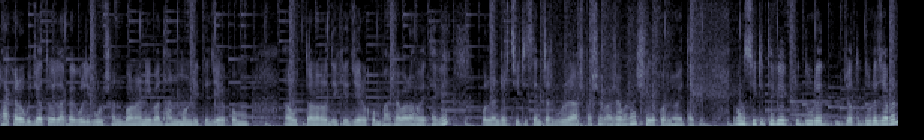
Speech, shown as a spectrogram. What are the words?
ঢাকার অভিজাত এলাকাগুলি গুলশান, বনানী বা ধানমন্ডিতে যেরকম উত্তরার দিকে যেরকম ভাষা ভাড়া হয়ে থাকে, পোল্যান্ডের সিটি সেন্টারগুলোর আশপাশে ভাষা ভাড়া সেরকমই হয়ে থাকে। এবং সিটি থেকে একটু দূরে, যত দূরে যাবেন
